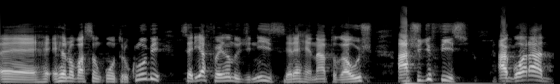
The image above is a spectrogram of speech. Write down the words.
é, renovação contra o clube, seria Fernando Diniz, seria Renato Gaúcho. Acho difícil. Agora, há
